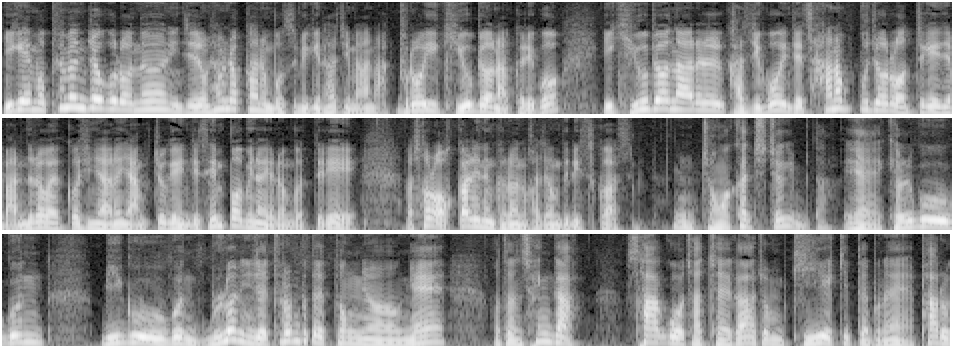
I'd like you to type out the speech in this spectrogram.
이게 뭐 표면적으로는 이제 좀 협력하는 모습이긴 하지만 앞으로 이 기후 변화 그리고 이 기후 변화를 가지고 이제 산업 구조를 어떻게 이제 만들어갈 것이냐는 양쪽의 이제 셈법이나 이런 것들이 서로 엇갈리는 그런 과정들이 있을 것 같습니다. 음, 정확한 지적입니다. 예, 결국은 미국은 물론 이제 트럼프 대통령의 어떤 생각 사고 자체가 좀 기했기 때문에 파리,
